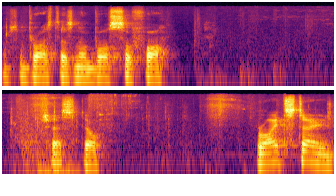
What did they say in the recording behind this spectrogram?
I'm surprised there's no boss so far. Chest though. Right stone.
